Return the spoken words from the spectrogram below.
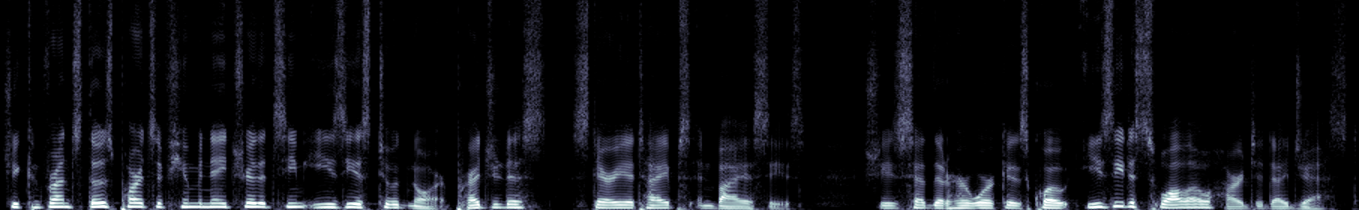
She confronts those parts of human nature that seem easiest to ignore prejudice, stereotypes, and biases. She has said that her work is, quote, easy to swallow, hard to digest.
